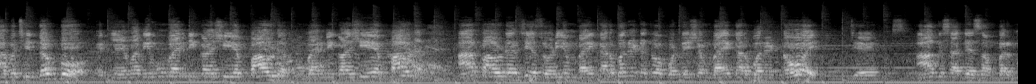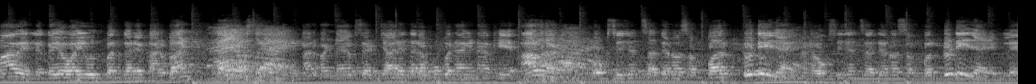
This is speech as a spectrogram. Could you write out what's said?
આ પછી દબ્બો એટલે એમાંથી હું બહાર નીકળશે એ પાવડર હું બહાર નીકળશે એ પાવડર આ પાવડર છે સોડિયમ બાયકાર્બોનેટ અથવા પોટેશિયમ બાયકાર્બોનેટ નો હોય. જે આગ સાથે સંપર્કમાં આવે એટલે કયો વાયુ ઉત્પન્ન કરે? કાર્બન ડાયોક્સાઇડ. કાર્બન ડાયોક્સાઇડ ચારે તરફ બનાવી નાખે આવરણ. ઓક્સિજન સાથેનો સંપર્ક તૂટી જાય. અને ઓક્સિજન સાથેનો સંપર્ક તૂટી જાય એટલે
